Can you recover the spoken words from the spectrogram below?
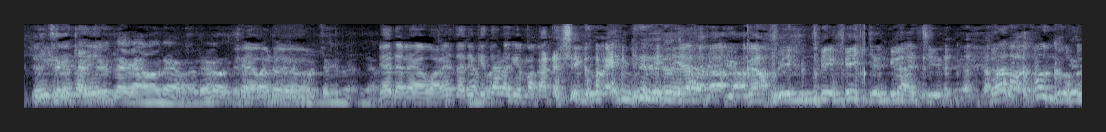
Jadi kita tadi dari awal dari awal. Ya dari awalnya tadi kita lagi makan nasi goreng jadi dia nggak piring-piring jadi rajin. Kenapa kamu?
